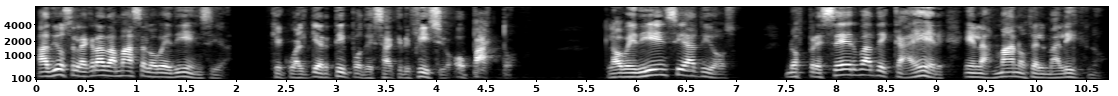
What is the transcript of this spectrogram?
A Dios le agrada más la obediencia que cualquier tipo de sacrificio o pacto. La obediencia a Dios nos preserva de caer en las manos del maligno.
